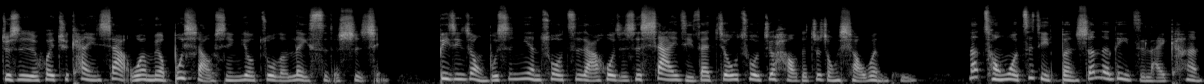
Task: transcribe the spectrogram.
就是会去看一下我有没有不小心又做了类似的事情。毕竟这种不是念错字啊，或者是下一集再纠错就好的这种小问题。那从我自己本身的例子来看，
